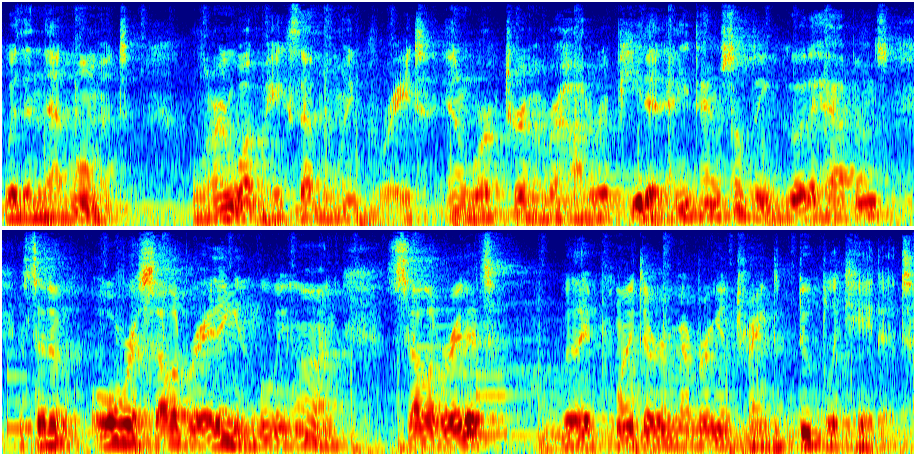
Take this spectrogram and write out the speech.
within that moment. Learn what makes that moment great and work to remember how to repeat it. Anytime something good happens, instead of over celebrating and moving on, celebrate it with a point of remembering and trying to duplicate it.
